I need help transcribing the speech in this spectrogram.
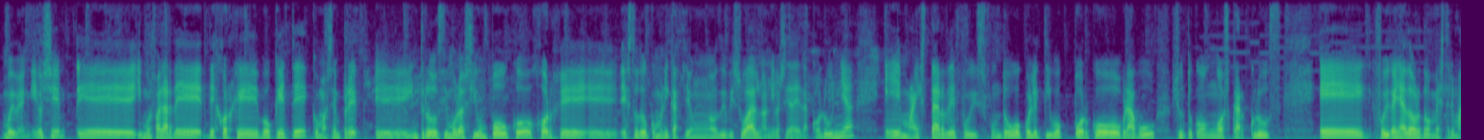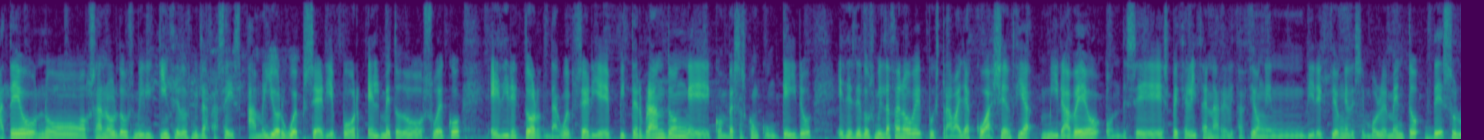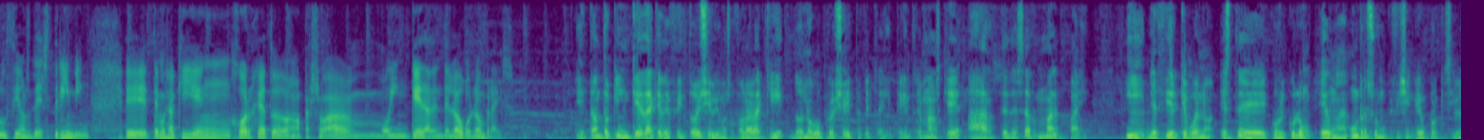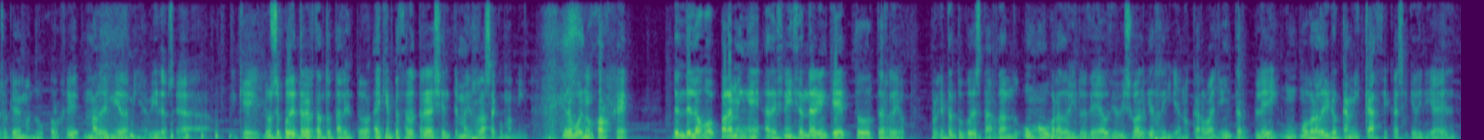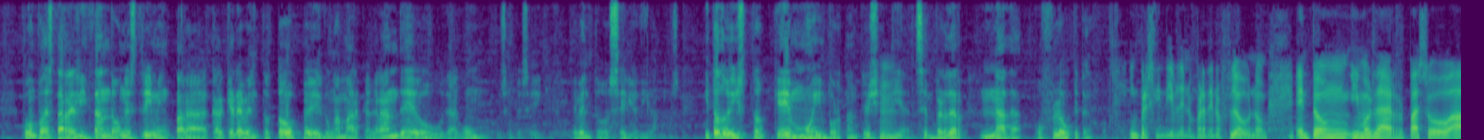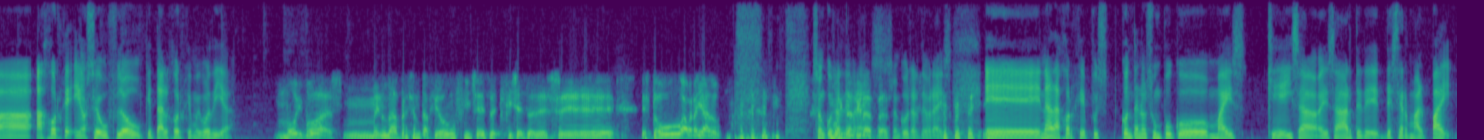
Moi ben, e hoxe eh, imos falar de, de Jorge Boquete Como sempre, eh, introducímolo así un pouco. Jorge eh, estudou Comunicación Audiovisual na Universidade da Coruña E máis tarde pois, fundou o colectivo Porco Bravo xunto con Óscar Cruz. Eh, Foi gañador do Mestre Mateo no aos anos 2015-2016 a mellor webserie por El Método Sueco E director da webserie Peter Brandon e Conversas con Cunqueiro e desde 2019 pois traballa coa axencia Mirabeo, onde se especializa na realización en dirección e desenvolvemento de solucións de streaming. Eh, temos aquí en Jorge a toda unha persoa moi inqueda, dende logo, non, Brais? E tanto que inqueda que de feito hoxe vimos a falar aquí do novo proxecto que ten entre mans que é a arte de ser mal pai E mm. decir que, bueno, este currículum é unha, un resumo que fixen eu, porque si ves o que me mandou Jorge, madre mía da miña vida, o sea, que non se pode traer tanto talento. ¿eh? Hai que empezar a traer a xente máis rasa como a min. Pero bueno, Jorge, dende logo, para min é a definición de alguén que é todo terreo porque tanto pode estar dando un obradoiro de audiovisual guerrilla no Carballo Interplay, un obradoiro kamikaze, casi que diría él, como pode estar realizando un streaming para calquer evento top eh, dunha marca grande ou de algún, pois pues, eu que sei, evento serio, digamos. E todo isto, que é moi importante hoxe en mm. día, sen perder nada o flow que ten Jorge. Imprescindible non perder o flow, non? Entón, imos dar paso a, a Jorge e ao seu flow. Que tal, Jorge? Moi bo día. Moi boas, menuda presentación fixese, fixesedes, eh, estou abrallado. son cousas de Brais, grazas. son cousas de Brais. eh, nada, Jorge, pois pues, contanos un pouco máis que esa, esa arte de, de ser mal pai.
